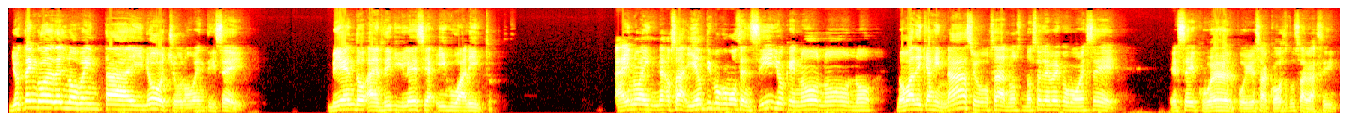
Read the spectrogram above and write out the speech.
Yo tengo desde el 98, 96, viendo a Enrique Iglesias igualito. Ahí no hay nada, o sea, y es un tipo como sencillo que no, no, no, no va a dedicar gimnasio, o sea, no, no se le ve como ese, ese cuerpo y esa cosa, tú sabes, así.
